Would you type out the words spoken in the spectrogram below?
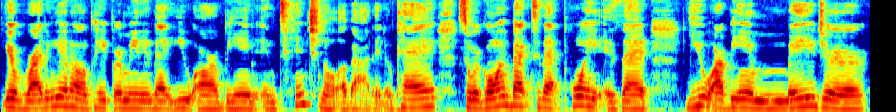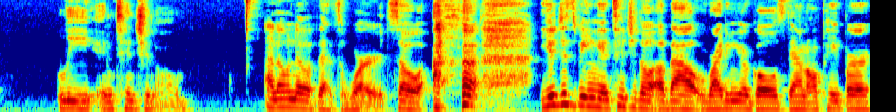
You're writing it on paper, meaning that you are being intentional about it, okay? So we're going back to that point is that you are being majorly intentional. I don't know if that's a word. So you're just being intentional about writing your goals down on paper.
